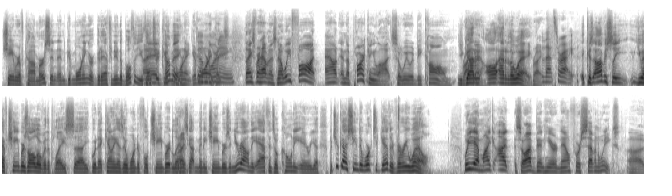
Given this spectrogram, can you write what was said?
Chamber of Commerce. And, and good morning or good afternoon to both of you. Thanks hey, for coming. Good morning. Good, Good morning. morning. Thanks, thanks for having us. Now we fought out in the parking lot so we would be calm. You right got it all out of the way. right. That's right. Because obviously you have chambers all over the place. Uh, Gwinnett County has a wonderful chamber. Atlanta's Right. got many chambers, and you're out in the Athens Oconee area. But you guys seem to work together very well. Well, yeah, Mike. I so I've been here now for seven weeks. Uh,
